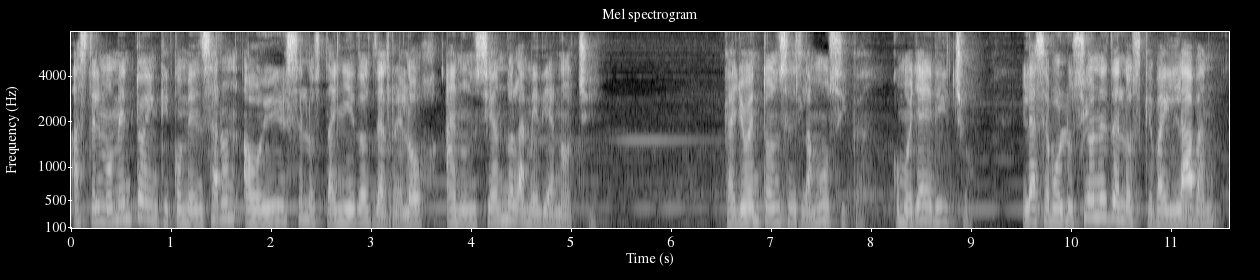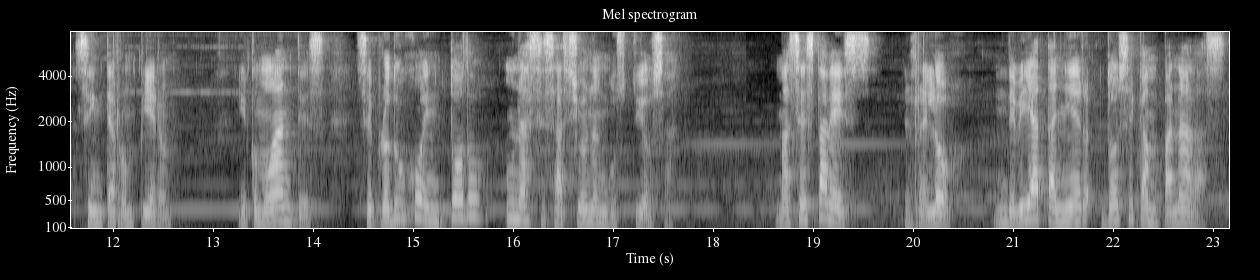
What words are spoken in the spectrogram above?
hasta el momento en que comenzaron a oírse los tañidos del reloj anunciando la medianoche. Cayó entonces la música, como ya he dicho, y las evoluciones de los que bailaban se interrumpieron, y como antes, se produjo en todo una cesación angustiosa. Mas esta vez, el reloj debía tañer doce campanadas,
